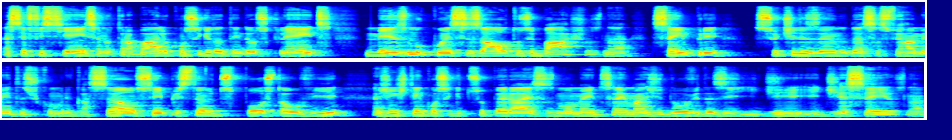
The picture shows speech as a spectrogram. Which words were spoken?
essa eficiência no trabalho, conseguido atender os clientes, mesmo com esses altos e baixos, né? Sempre se utilizando dessas ferramentas de comunicação, sempre estando disposto a ouvir, a gente tem conseguido superar esses momentos aí mais de dúvidas e de, e de receios, né?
